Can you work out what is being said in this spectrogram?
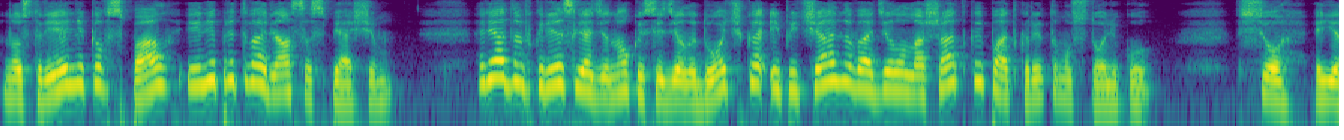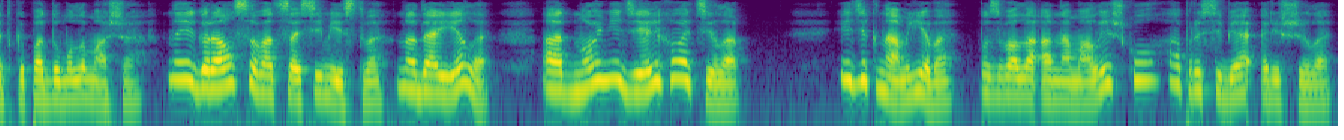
Но Стрельников спал или притворялся спящим. Рядом в кресле одиноко сидела дочка и печально водила лошадкой по открытому столику. «Все», — едко подумала Маша, — «наигрался в отца семейства, надоело, одной недели хватило». «Иди к нам, Ева», — позвала она малышку, а про себя решила —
